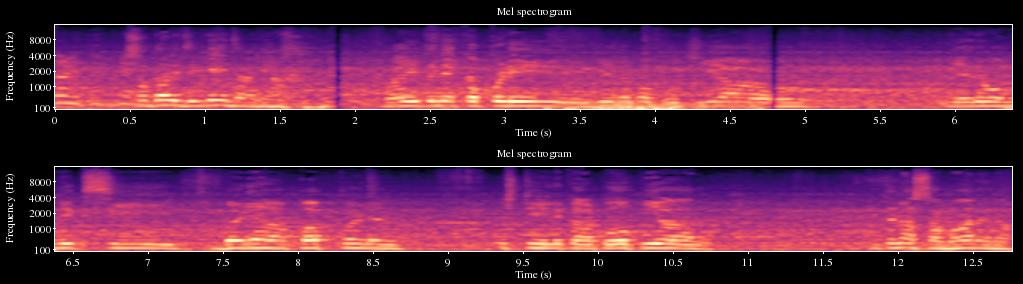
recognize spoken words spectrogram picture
श्रद्धाली जगह जा रहे हैं भाई इतने कपड़े ये देखो भुजिया ये देखो मिक्सी बढ़िया पापड़ स्टील का टोपियार इतना सामान है ना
